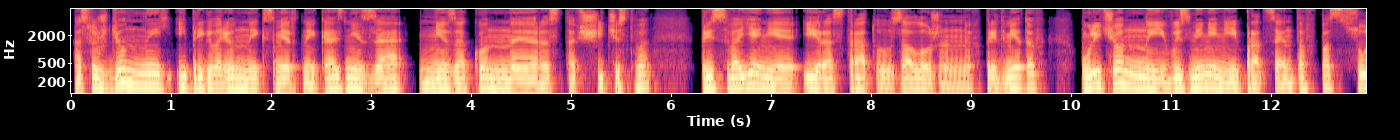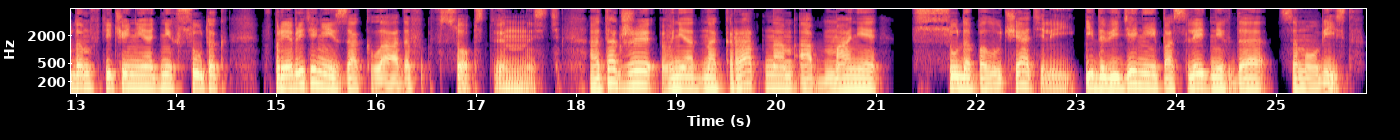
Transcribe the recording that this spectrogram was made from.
осужденный и приговоренный к смертной казни за незаконное ростовщичество, присвоение и растрату заложенных предметов, уличенный в изменении процентов по судам в течение одних суток, в приобретении закладов в собственность, а также в неоднократном обмане судополучателей и доведении последних до самоубийств.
